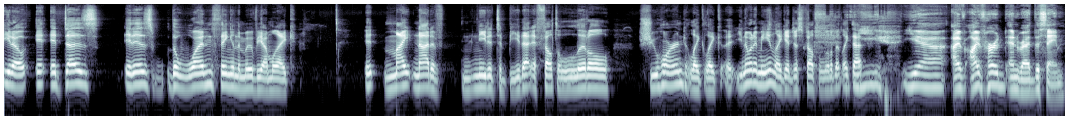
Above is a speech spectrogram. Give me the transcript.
you know, it it does it is the one thing in the movie I'm like, it might not have needed to be that. It felt a little shoehorned, like like uh, you know what I mean? Like it just felt a little bit like that. Yeah, I've I've heard and read the same,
